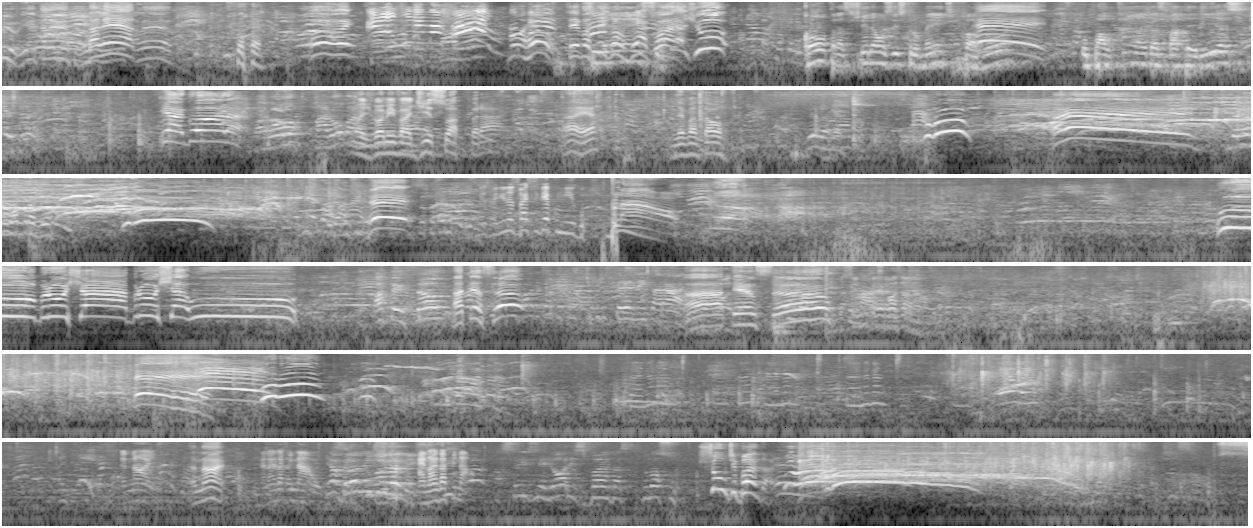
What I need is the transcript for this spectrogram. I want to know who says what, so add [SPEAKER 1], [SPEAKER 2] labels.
[SPEAKER 1] Will, e aí, talento?
[SPEAKER 2] Talento! Oi!
[SPEAKER 3] Ai, tira
[SPEAKER 2] Morreu? Cê- Vocês vão ver agora. Ju!
[SPEAKER 4] Contras, tirem os instrumentos, por favor.
[SPEAKER 2] Ei!
[SPEAKER 4] O palquinho aí das baterias.
[SPEAKER 2] E agora?
[SPEAKER 1] Parou, parou, parou.
[SPEAKER 2] Nós vamos invadir sua praia. Ah, é? Levantar o. Uhul! Aê!
[SPEAKER 1] Não dá pra ver.
[SPEAKER 2] Uhul! Ei!
[SPEAKER 5] Minhas meninas vai se ver comigo.
[SPEAKER 2] Blau! Uh, bruxa! Bruxa! Uh!
[SPEAKER 1] Atenção,
[SPEAKER 2] Atenção!
[SPEAKER 6] Tipo de cena, hein, caralho?
[SPEAKER 7] É nós
[SPEAKER 2] na final.
[SPEAKER 7] E a banda Indianos. É nós na final.
[SPEAKER 8] As três melhores bandas do nosso show de banda. Uhul! Uhul!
